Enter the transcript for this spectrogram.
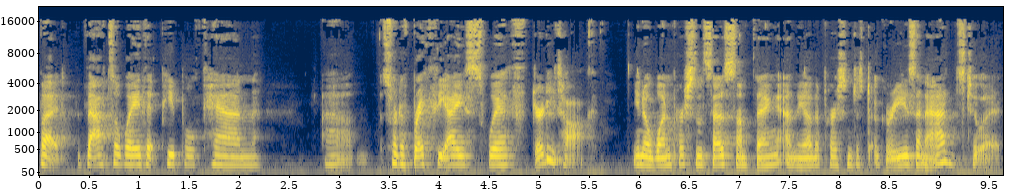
but that's a way that people can um, sort of break the ice with dirty talk. You know, one person says something and the other person just agrees and adds to it,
